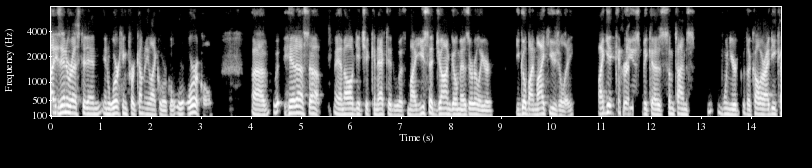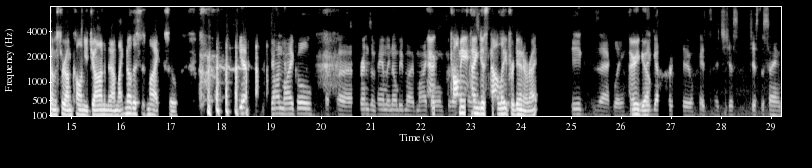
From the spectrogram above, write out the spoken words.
anybody's interested in in working for a company like Oracle or Oracle, uh, hit us up and I'll get you connected with Mike. You said John Gomez earlier. You go by Mike usually. I get confused Correct. because sometimes when your the caller ID comes through, I'm calling you John, and then I'm like, no, this is Mike. So yeah, John Michael, uh, friends and family know me by Michael. Call me anything, just not late for dinner, right? Exactly. There you go. It's it's just just the same.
